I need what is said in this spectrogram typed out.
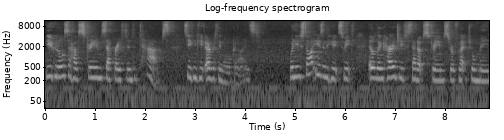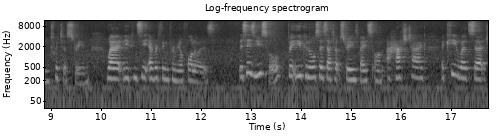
You can also have streams separated into tabs, so you can keep everything organised. When you start using Hootsuite, it will encourage you to set up streams to reflect your main Twitter stream, where you can see everything from your followers. This is useful, but you can also set up streams based on a hashtag, a keyword search,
